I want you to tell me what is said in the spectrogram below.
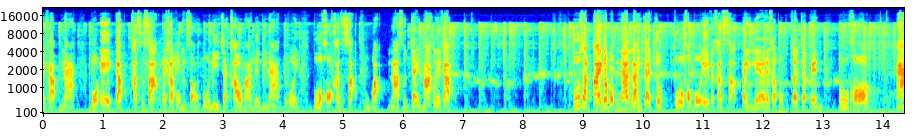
นะครับนะโมเอะกับคาซึสะนะครับผมสองตู้นี้จะเข้ามาเดือนมีนาโดยตัวของคาซึสะถือว่าน่าสนใจมากเลยครับตู้ถัดไปครับผมนะหลังจากจบตัวของโมเอะกับคาซึสะไปแล้วนะครับผมก็จะเป็นตู้ของอ่า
